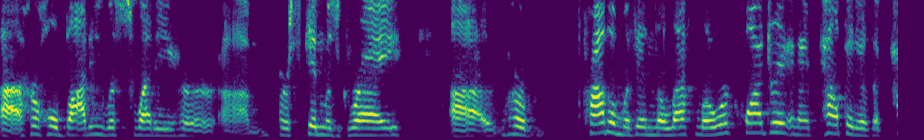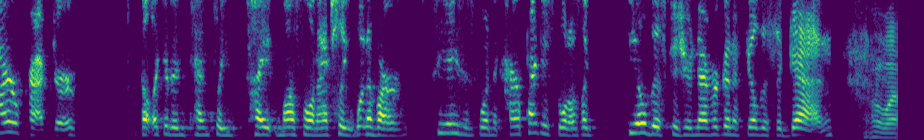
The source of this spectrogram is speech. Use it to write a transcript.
uh, her whole body was sweaty her um, her skin was gray uh, her problem was in the left lower quadrant and i palpated as a chiropractor felt like an intensely tight muscle and actually one of our cas is going to chiropractic school and i was like feel this because you're never going to feel this again Oh wow.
